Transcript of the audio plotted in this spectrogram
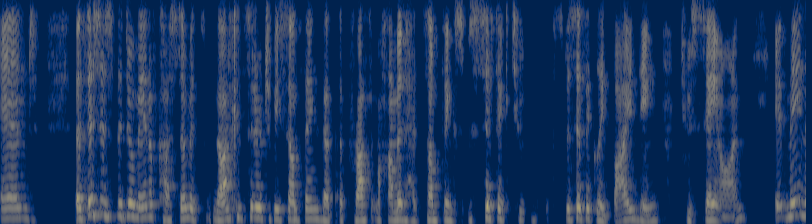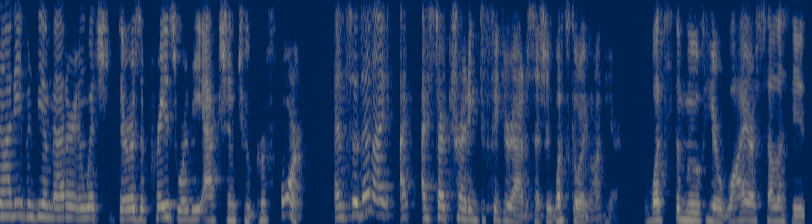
and that this is the domain of custom. It's not considered to be something that the Prophet Muhammad had something specific to specifically binding to say on. It may not even be a matter in which there is a praiseworthy action to perform. And so then I, I, I start trying to figure out essentially what's going on here what's the move here? Why are Salafis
